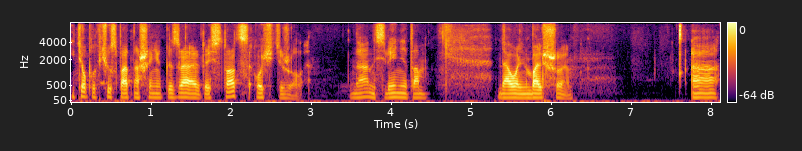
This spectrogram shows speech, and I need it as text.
и теплых чувств по отношению к Израилю, то есть ситуация очень тяжелая. Да, население там довольно большое. А,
